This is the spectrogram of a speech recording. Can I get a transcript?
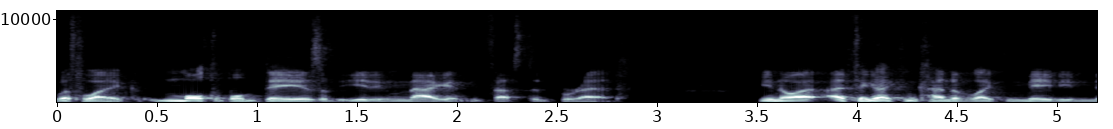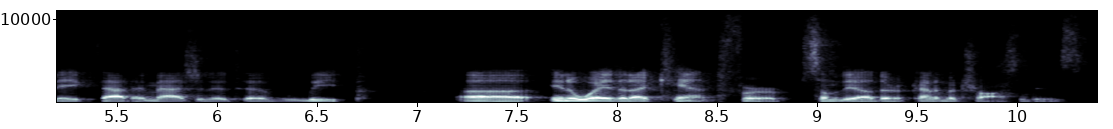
with like multiple days of eating maggot infested bread. You know, I, I think I can kind of like maybe make that imaginative leap uh, in a way that I can't for some of the other kind of atrocities.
